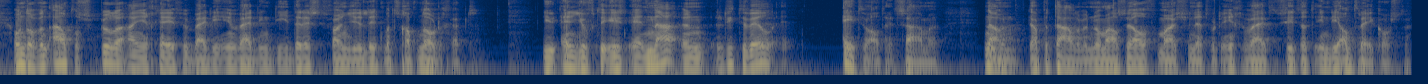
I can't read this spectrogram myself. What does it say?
Omdat we een aantal spullen aan je geven bij die inwijding... die je de rest van je lidmaatschap nodig hebt. Die, en je hoeft te eerst, en na een ritueel eten we altijd samen. Nou, dat betalen we normaal zelf... maar als je net wordt ingewijd, zit dat in die entreekosten.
